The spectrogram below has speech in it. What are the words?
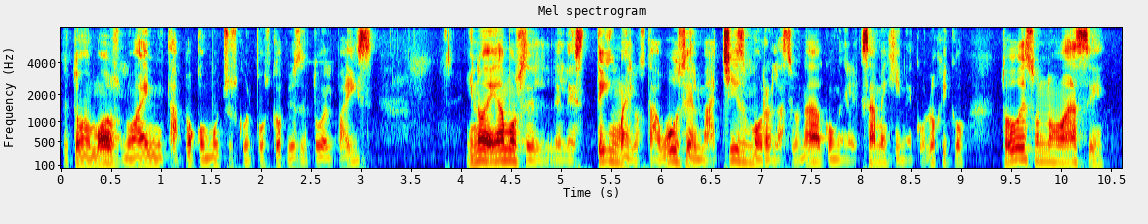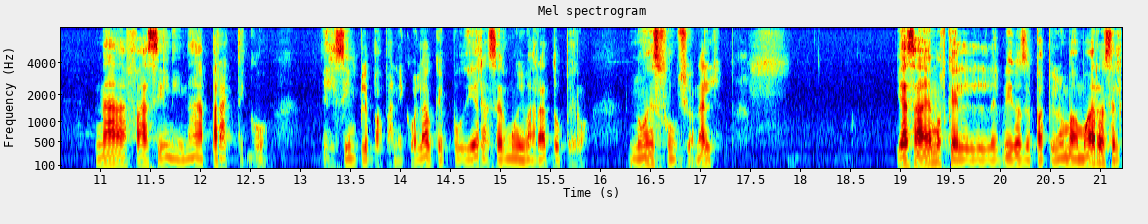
De todos modos, no hay ni tampoco muchos colposcopios en todo el país. Y no digamos el, estigma y los tabús, el machismo relacionado con el examen ginecológico, todo eso no hace nada fácil ni nada práctico el simple Papa Nicolau, que pudiera ser muy barato, pero no es funcional. Ya sabemos que el, virus del papiloma muero es el,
